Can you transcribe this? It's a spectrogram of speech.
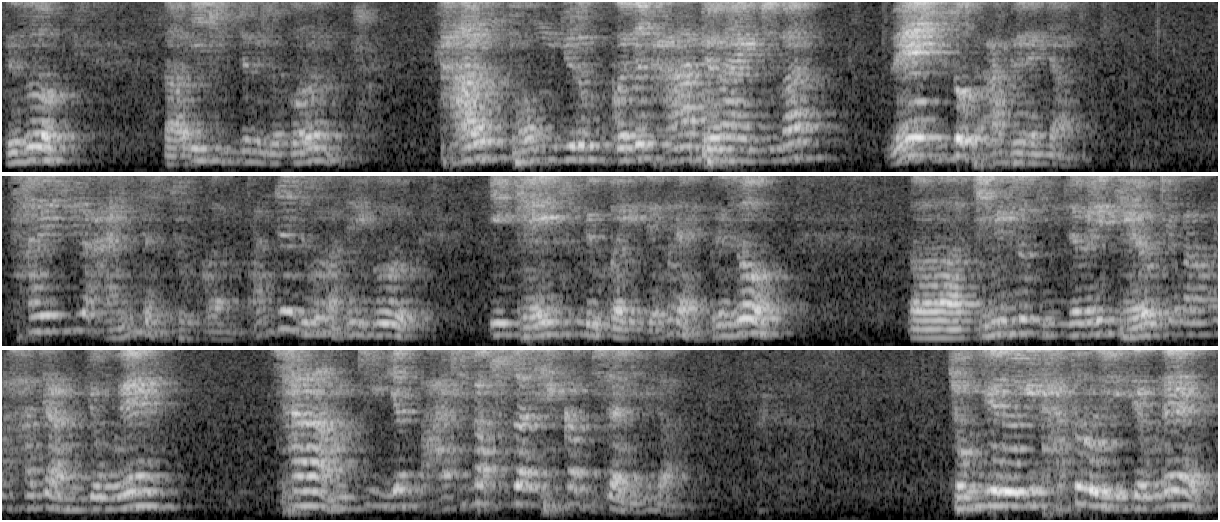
그래서 어, 이 김정일 정권은 다른 동유럽 국가들 다 변화했지만 왜 유독 안 변했냐? 사회주의가 아닙니다. 저 국가 완전히 저건 완전히 그, 이 개인 숭배 국가이기 때문에 그래서 어, 김일성, 김정일이 개혁 개방을 하지 않을 경우에 살아남기 위한 마지막 수단이 핵과 미사일입니다. 경제력이 다 떨어지기 때문에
